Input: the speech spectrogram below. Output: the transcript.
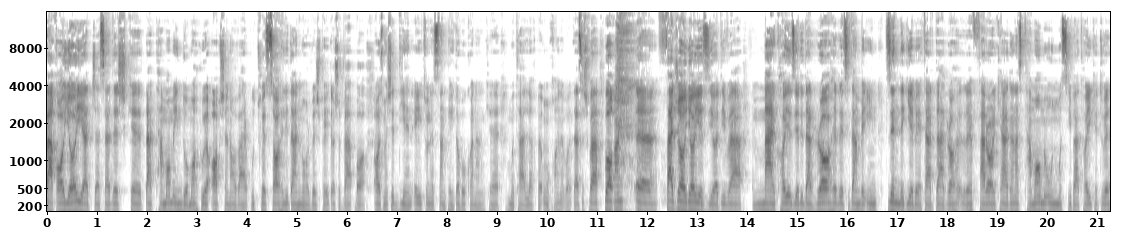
بقایایی از جسدش که در تمام این دو ماه روی آب شناور بود توی ساحلی در نروژ پیدا شد و با آزمایش دی ان ای تونستن پیدا بکنن که متعلق به اون خانواده استش و واقعا فجایای زیادی و مرگ های زیادی در راه رسیدن به این زندگی بهتر در راه فرار کردن از تمام اون مصیبت هایی که توی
